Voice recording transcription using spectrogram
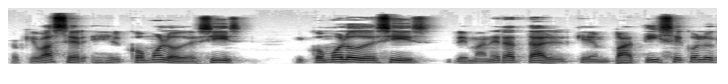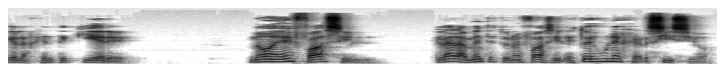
Lo que va a hacer es el cómo lo decís. Y cómo lo decís de manera tal que empatice con lo que la gente quiere. No es fácil. Claramente esto no es fácil. Esto es un ejercicio.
